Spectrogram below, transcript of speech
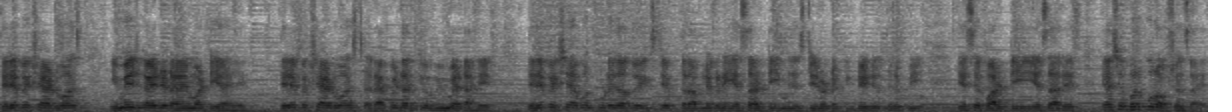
त्याच्यापेक्षा advanced image guided I M R T आहे. त्याच्यापेक्षा ॲडव्हान्स्ड रॅपिड आर किंवा विमॅट आहे. त्याच्यापेक्षा आपण पुढे जातो एक स्टेप तर आपल्याकडे एस आर टी म्हणजे stereotactic radiotherapy S F R T S R S हे असे भरपूर ऑप्शन्स आहेत.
